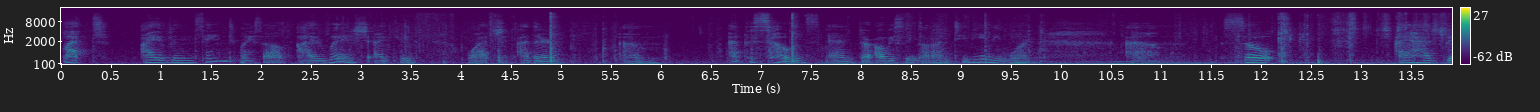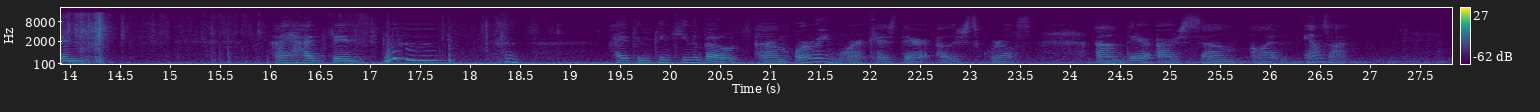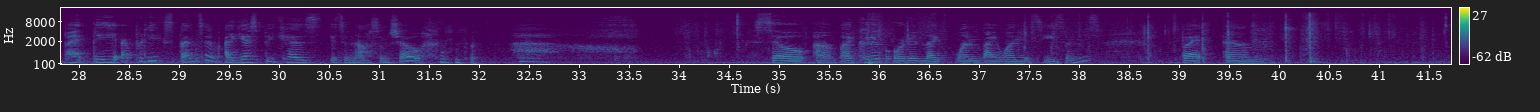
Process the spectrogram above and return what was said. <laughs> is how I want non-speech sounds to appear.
But I've been saying to myself, I wish I could watch other um, <laughs> episodes, and they're obviously not on TV anymore. Um, so I had been, I had been, <laughs> I had been thinking about um, ordering more because there are other squirrels. Um, there are some on Amazon, but they are pretty expensive, I guess, because it's an awesome show. <laughs> so um, I could have ordered like one by one the seasons, but um,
